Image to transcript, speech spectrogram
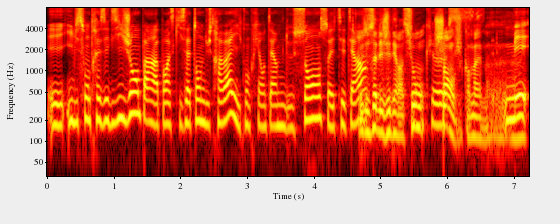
Et ils sont très exigeants par rapport à ce qu'ils attendent du travail, y compris en termes de sens, etc. C'est ça, les générations euh, changent quand même. Euh, mais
